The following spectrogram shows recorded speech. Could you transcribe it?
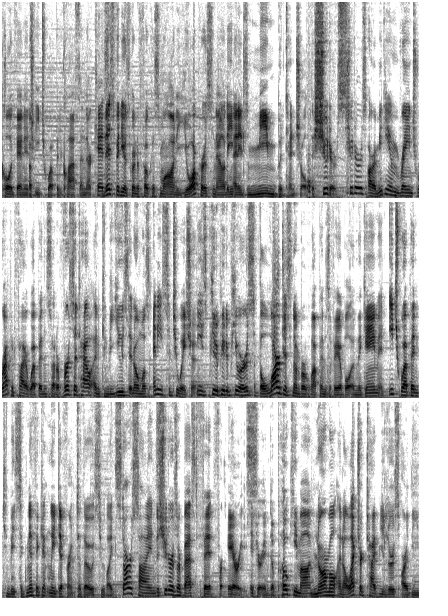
tactical advantage of each weapon class and their kit. this video is going to focus more on your personality and its meme potential. The shooters. Shooters are medium-range rapid-fire weapons that are versatile and can be used in almost any situation. These pew-to-pew-to-pewers have the largest number of weapons available in the game, and each weapon can be significantly different to those who like star signs. The shooters are best fit for Aries. If you're into Pokemon, normal and electric type users are the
